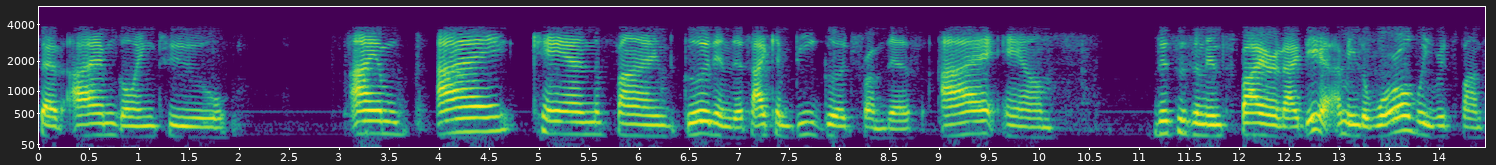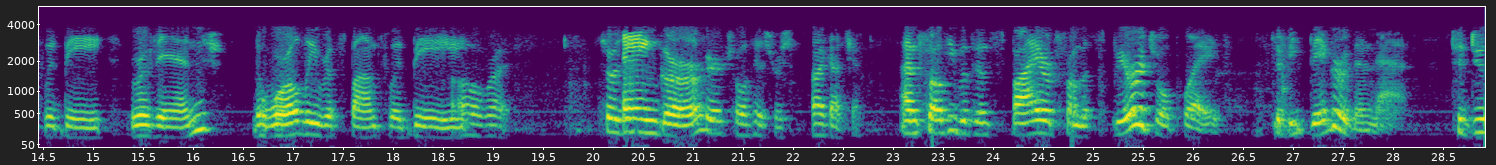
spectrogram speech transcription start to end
said, I'm going to I am I can find good in this. I can be good from this. I am this is an inspired idea. I mean the worldly response would be revenge. The worldly response would be Oh right. So anger. Spiritual his I got you. And so he was inspired from a spiritual place to be bigger than that, to do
